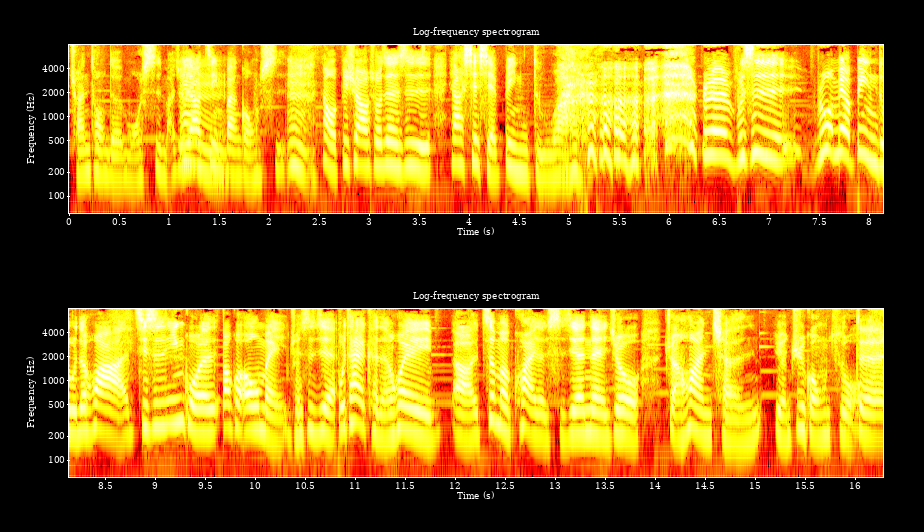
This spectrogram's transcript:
传统的模式嘛，就是要进嗯办公室。嗯，那我必须要说，真的是要谢谢病毒啊！因为不是如果没有病毒的话，其实英国包括欧美全世界不太可能会呃这么快的时间内就转换成远距工作。。对，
